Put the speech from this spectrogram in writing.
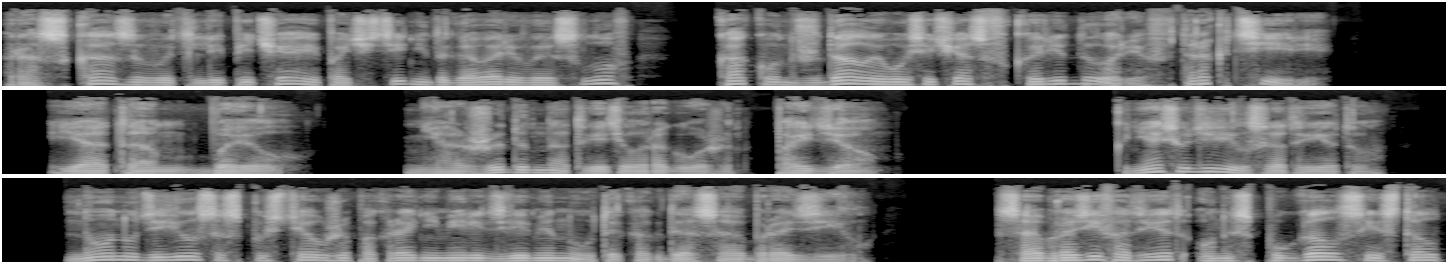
рассказывать, лепеча и почти не договаривая слов, как он ждал его сейчас в коридоре, в трактире. «Я там был», — неожиданно ответил Рогожин. «Пойдем». Князь удивился ответу, но он удивился спустя уже по крайней мере две минуты, когда сообразил. Сообразив ответ, он испугался и стал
